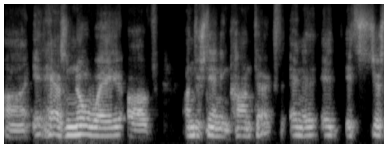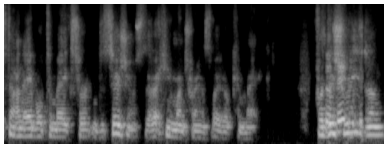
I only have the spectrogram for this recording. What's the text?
Uh, it has no way of understanding context, and it, it, it's just unable to make certain decisions that a human translator can make. For so this reason,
